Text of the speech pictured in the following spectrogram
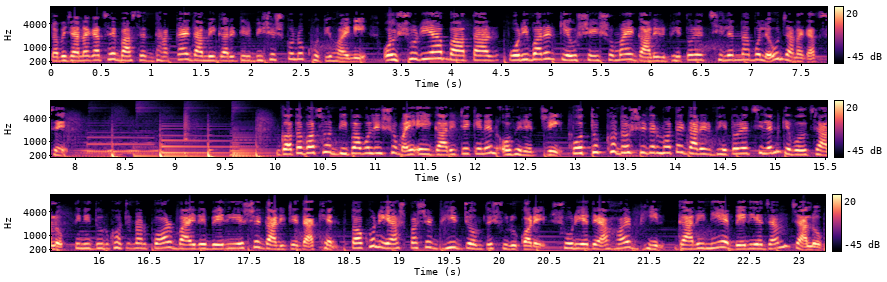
তবে জানা গেছে, বাসের ধাক্কায় দামি গাড়িটির বিশেষ কোনো ক্ষতি হয়নি। ঐশ্বরিয়া বা তার পরিবারের কেউ সেই সময় গাড়ির ভেতরে ছিলেন না বলেও জানা গেছে। গত বছর দীপাবলির সময় এই গাড়িটি কেনেন অভিনেত্রী। প্রত্যক্ষদর্শীদের মতে গাড়ির ভেতরে ছিলেন কেবল চালক। তিনি দুর্ঘটনার পর বাইরে বেরিয়ে এসে গাড়িটি দেখেন। তখনই আশপাশে ভিড় জমতে শুরু করে। সরিয়ে দেওয়া হয় ভিড়। গাড়ি নিয়ে বেরিয়ে যান চালক।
